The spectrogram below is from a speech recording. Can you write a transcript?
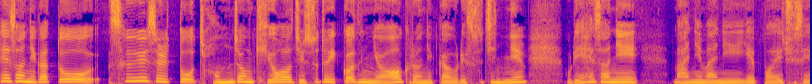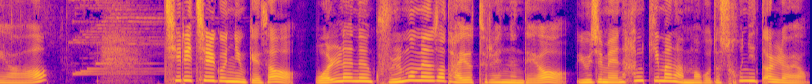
혜선이가 또 슬슬 또 점점 귀여워질 수도 있거든요. 그러니까 우리 수진님, 우리 혜선이 많이 많이 예뻐해 주세요. 7279님께서 원래는 굶으면서 다이어트를 했는데요. 요즘엔 한 끼만 안 먹어도 손이 떨려요.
